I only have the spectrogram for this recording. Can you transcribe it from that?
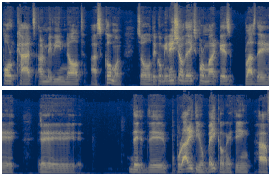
pork cuts are maybe not as common. So the combination of the export markets plus the uh, the the popularity of bacon, I think, have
